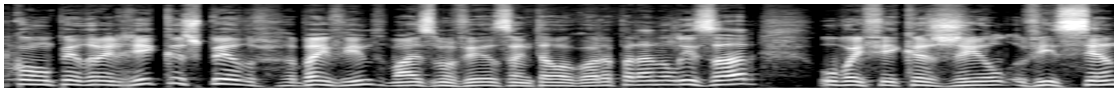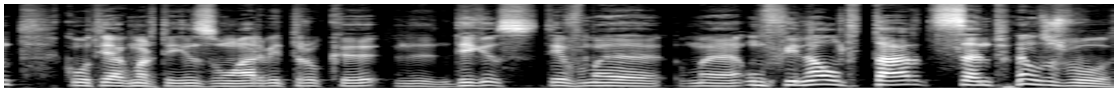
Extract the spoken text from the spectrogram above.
com Pedro Henriques. Pedro, bem-vindo mais uma vez, então, agora para analisar o Benfica Gil Vicente com o Tiago Martins, um árbitro que, diga-se, teve uma, uma, um final de tarde santo em Lisboa.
